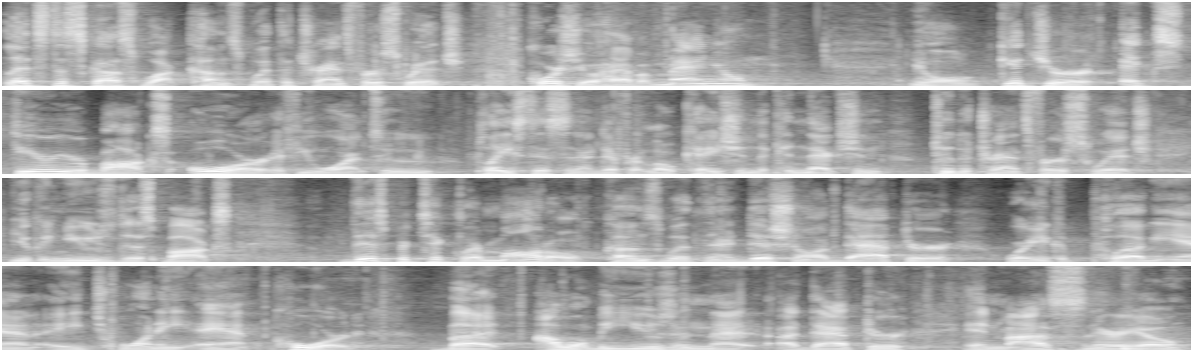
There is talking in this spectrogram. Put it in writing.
Let's discuss what comes with the transfer switch. Of course, you'll have a manual, You'll get your exterior box, or if you want to place this in a different location, the connection to the transfer switch, you can use this box. This particular model comes with an additional adapter where you could plug in a 20 amp cord, but I won't be using that adapter in my scenario,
